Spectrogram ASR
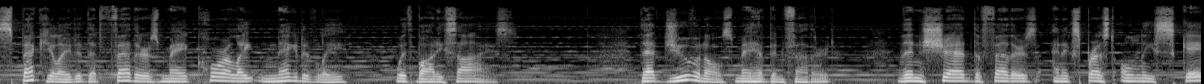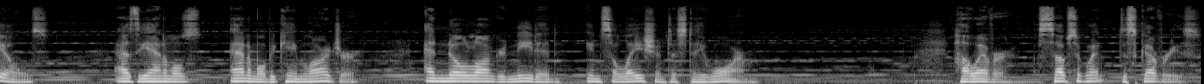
speculated that feathers may correlate negatively with body size. That juveniles may have been feathered, then shed the feathers and expressed only scales as the animal's animal became larger and no longer needed insulation to stay warm. However, subsequent discoveries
